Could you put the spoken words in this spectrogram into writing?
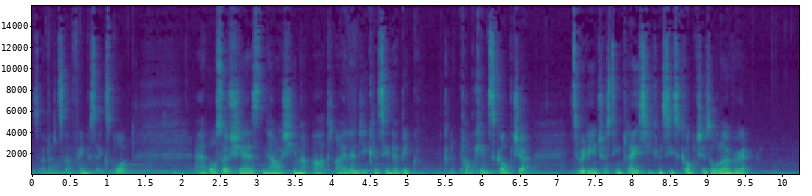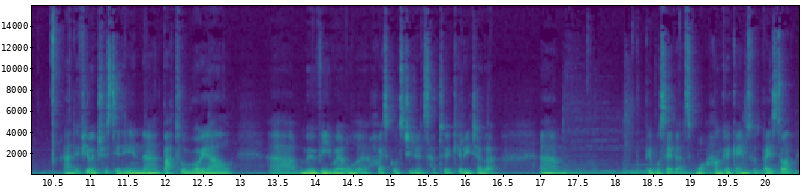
So that's a famous export. And also shares Naoshima Art Island. You can see the big kind of pumpkin sculpture. It's a really interesting place. You can see sculptures all over it. And if you're interested in a battle royale uh, movie where all the high school students have to kill each other, um, people say that's what Hunger Games was based on.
